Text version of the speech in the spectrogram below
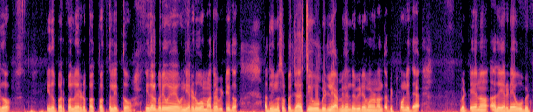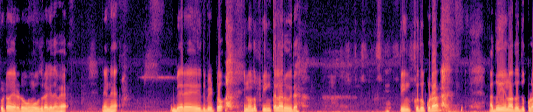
ಇದು. ಇದು ಪರ್ಪಲ್ ಎರಡು ಪಕ್ಕ ಪಕ್ಕದಲ್ಲಿ ಇತ್ತು. ಇದ್ರಲ್ಲಿ ಬರೀ ಒಂದು ಎರಡು ಹೂವು ಮಾತ್ರ ಬಿಟ್ಟಿದ್ದು. ಅದು ಇನ್ನೂ ಸ್ವಲ್ಪ ಜಾಸ್ತಿ ಹೂವು ಬಿಡಲಿ, ಆಮೇಲಿಂದ ವೀಡಿಯೋ ಮಾಡೋಣ ಅಂತ ಬಿಟ್ಕೊಂಡಿದ್ದೆ. ಬಟ್ ಏನೋ ಅದು ಎರಡೇ ಹೂವು ಬಿಟ್ಬಿಟ್ಟು ಎರಡು ಹೂವು ಉದುರಾಗಿದ್ದಾವೆ ನಿನ್ನೆ. ಬೇರೆ ಇದು ಬಿಟ್ಟು ಇನ್ನೊಂದು ಪಿಂಕ್ ಕಲರು ಇದೆ. ಪಿಂಕ್ದು ಕೂಡ ಅದು ಏನು, ಅದದ್ದು ಕೂಡ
